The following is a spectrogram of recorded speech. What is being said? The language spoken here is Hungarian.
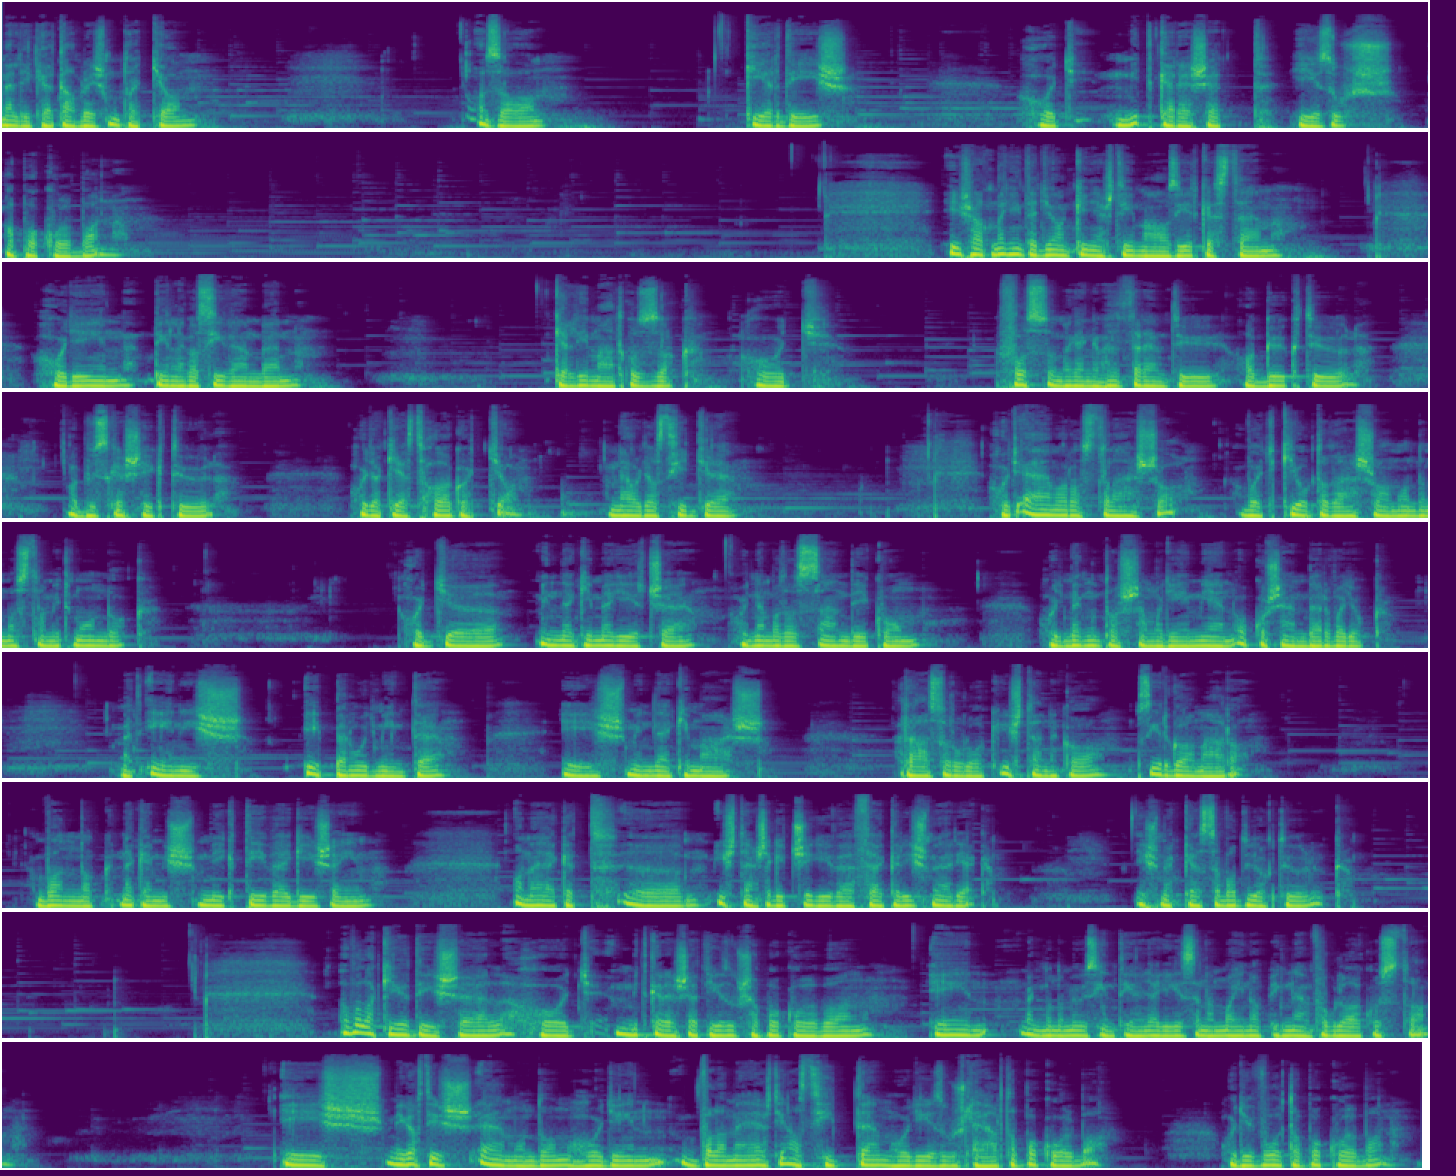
Amint a mellékeltábla is mutatja, az a kérdés, hogy mit keresett Jézus a pokolban. És hát megint egy olyan kényes témához érkeztem, hogy én tényleg a szívemben kell imádkozzak, hogy fosszon meg engem a teremtő a gőktől, a büszkeségtől, hogy aki ezt hallgatja, nehogy azt higgye, hogy elmarasztalással vagy kioktatással mondom azt, amit mondok, hogy mindenki megértse, hogy nem az a szándékom, hogy megmutassam, hogy én milyen okos ember vagyok. Mert én is éppen úgy, mint te, és mindenki más, rászorulok Istennek az irgalmára. Vannak nekem is még tévegéseim, amelyeket ö, Isten segítségével fel kell ismerjek, és meg kell szabaduljak tőlük. A vala kérdéssel, hogy mit keresett Jézus a pokolban, én megmondom őszintén, hogy egészen a mai napig nem foglalkoztam. És még azt is elmondom, hogy én valamelyest én azt hittem, hogy Jézus lejárt a pokolba, hogy ő volt a pokolban.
